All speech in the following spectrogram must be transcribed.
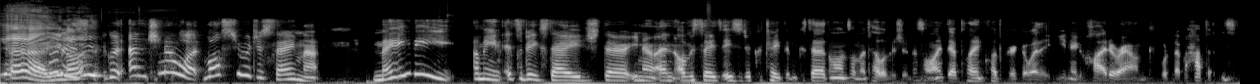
Yeah, That you know. good. And do you know what? Whilst you were just saying that, maybe I mean it's a big stage. They're you know, and obviously it's easy to critique them because they're the ones on the television. It's not like they're playing club cricket where they you know hide around whatever happens.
